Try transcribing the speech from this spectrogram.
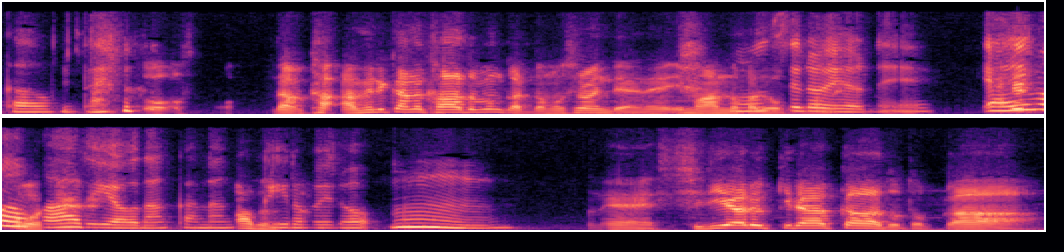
戦うみたいな。そうそう。だからか、アメリカのカード文化って面白いんだよね。今あんのかどうか、面白いよね。いや、今もあるよ、なんかなんかいろいろ。うん。ね。シリアルキラーカードとか、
